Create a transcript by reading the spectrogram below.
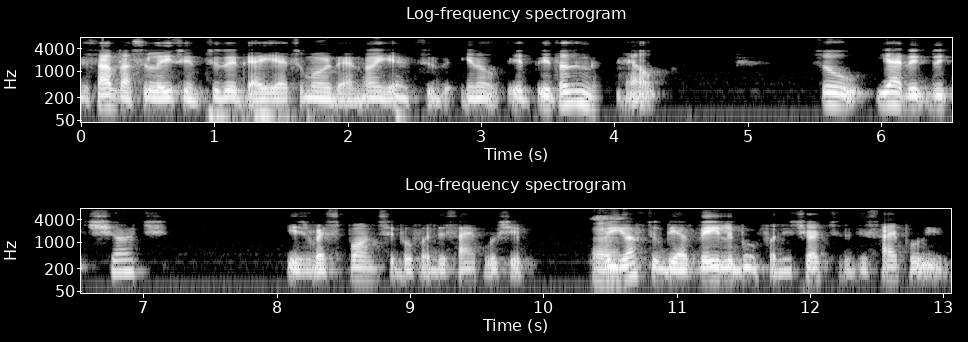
they start vacillating. Today they're here, tomorrow they're not here. Today, you know it, it doesn't help. So yeah, the, the church is responsible for discipleship. So Mm. you have to be available for the church to disciple you.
